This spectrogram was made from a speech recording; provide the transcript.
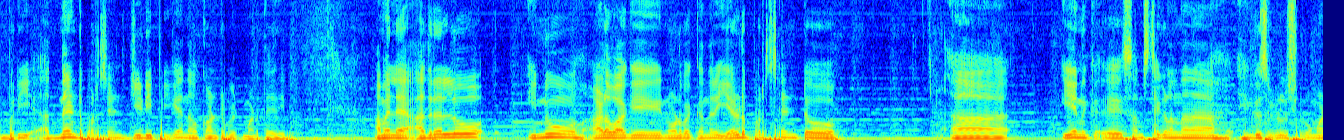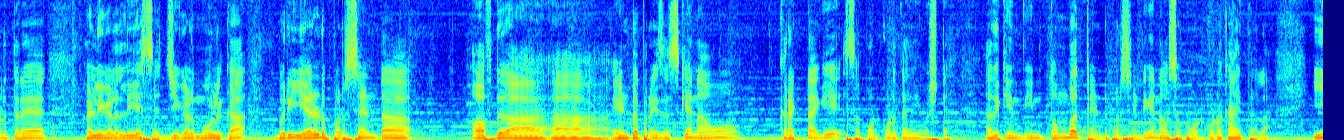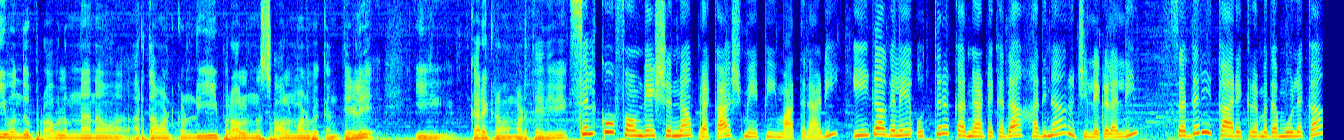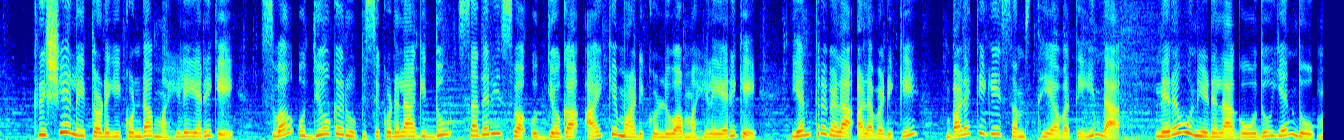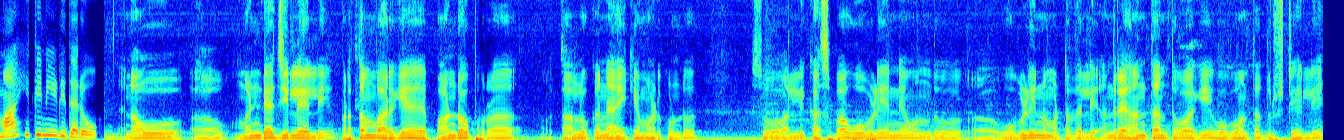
ಬರೀ ಹದಿನೆಂಟು ಪರ್ಸೆಂಟ್ ಜಿ ಡಿ ಪಿಗೆ ನಾವು ಕಾಂಟ್ರಿಬ್ಯೂಟ್ ಮಾಡ್ತಾಯಿದ್ದೀವಿ ಆಮೇಲೆ ಅದರಲ್ಲೂ ಇನ್ನೂ ಆಳವಾಗಿ ನೋಡಬೇಕಂದ್ರೆ ಎರಡು ಪರ್ಸೆಂಟು ಏನು ಸಂಸ್ಥೆಗಳನ್ನು ಹೆಂಗಸರುಗಳು ಶುರು ಮಾಡ್ತಾರೆ ಹಳ್ಳಿಗಳಲ್ಲಿ ಎಸ್ ಎಚ್ ಜಿಗಳ ಮೂಲಕ ಬರೀ ಎರಡು ಪರ್ಸೆಂಟ್ ಆಫ್ ದ ಎಂಟರ್ಪ್ರೈಸಸ್ಗೆ ನಾವು ಕರೆಕ್ಟಾಗಿ ಸಪೋರ್ಟ್ ಕೊಡ್ತಾ ಇದ್ದೀವಿ ಅಷ್ಟೇ. ಅದಕ್ಕಿಂತ ಇನ್ನು ತೊಂಬತ್ತೆಂಟು ಪರ್ಸೆಂಟ್ಗೆ ನಾವು ಸಪೋರ್ಟ್ ಕೊಡೋಕ್ಕಾಯ್ತಲ್ಲ ಈ ಒಂದು ಪ್ರಾಬ್ಲಮ್ನ ನಾವು ಅರ್ಥ ಮಾಡ್ಕೊಂಡು ಈ ಪ್ರಾಬ್ಲಮ್ನ ಸಾಲ್ವ್ ಮಾಡ್ಬೇಕಂತೇಳಿ ಈ ಕಾರ್ಯಕ್ರಮ ಮಾಡ್ತಾ ಇದ್ದೀವಿ. ಸಿಲ್ಕೋ ಫೌಂಡೇಶನ್ನ ಪ್ರಕಾಶ್ ಮೇತಿ ಮಾತನಾಡಿ, ಈಗಾಗಲೇ ಉತ್ತರ ಕರ್ನಾಟಕದ ಹದಿನಾರು ಜಿಲ್ಲೆಗಳಲ್ಲಿ ಸದರಿ ಕಾರ್ಯಕ್ರಮದ ಮೂಲಕ ಕೃಷಿಯಲ್ಲಿ ತೊಡಗಿಕೊಂಡ ಮಹಿಳೆಯರಿಗೆ ಸ್ವ ಉದ್ಯೋಗ ರೂಪಿಸಿಕೊಡಲಾಗಿದ್ದು, ಸದರಿ ಸ್ವ ಉದ್ಯೋಗ ಆಯ್ಕೆ ಮಾಡಿಕೊಳ್ಳುವ ಮಹಿಳೆಯರಿಗೆ ಯಂತ್ರಗಳ ಅಳವಡಿಕೆ, ಬಳಕೆಗೆ ಸಂಸ್ಥೆಯ ವತಿಯಿಂದ ನೆರವು ನೀಡಲಾಗುವುದು ಎಂದು ಮಾಹಿತಿ ನೀಡಿದರು. ನಾವು ಮಂಡ್ಯ ಜಿಲ್ಲೆಯಲ್ಲಿ ಪ್ರಥಮ ಬಾರಿಗೆ ಪಾಂಡವಪುರ ತಾಲೂಕನ್ನೇ ಆಯ್ಕೆ ಮಾಡಿಕೊಂಡು, ಸೊ ಅಲ್ಲಿ ಕಸಬಾ ಹೋಬಳಿಯನ್ನೇ ಒಂದು ಹೋಬಳಿನ ಮಟ್ಟದಲ್ಲಿ, ಅಂದರೆ ಹಂತ ಹಂತವಾಗಿ ಹೋಗುವಂಥ ದೃಷ್ಟಿಯಲ್ಲಿ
